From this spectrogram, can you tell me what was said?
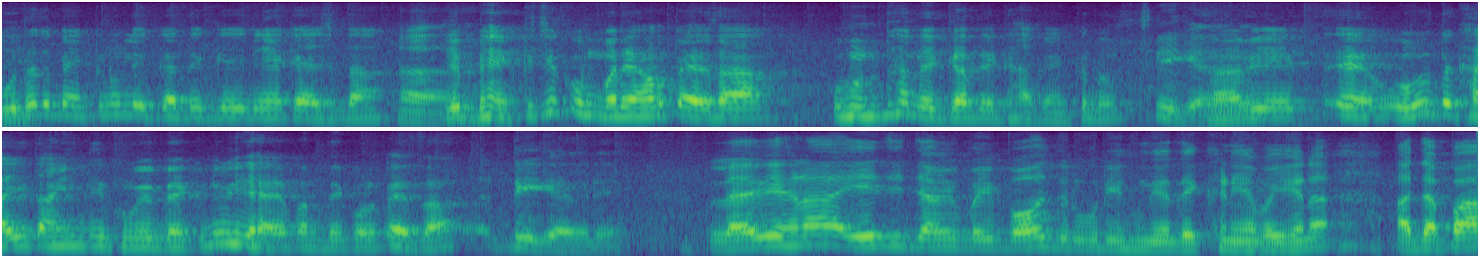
ਉਹਦਾ ਤਾਂ ਬੈਂਕ ਨੂੰ ਲੱਗਾ ਦੇਗਾ ਹੀ ਨਹੀਂ ਹੈ ਕੈਸ਼ ਦਾ। ਜੇ ਬੈਂਕ 'ਚ ਘੁੰਮ ਰਿਹਾ ਉਹ ਪੈਸਾ ਹੁਣ ਤਾਂ ਲੱਗਾ ਦੇਖਾ ਬੈਂਕ ਨੂੰ। ਠੀਕ ਹੈ ਹਾਂ ਵੀ ਇਹ- ਉਹ ਦਿਖਾਈ ਤਾਂ ਹੀ ਦਿਖੂਏ ਬੈਂਕ ਨੂੰ ਵੀ ਹੈ ਬੰਦੇ ਕੋਲ ਪੈਸਾ। ਠੀਕ ਹੈ ਵੀਰੇ। ਲੈ ਵੀ ਹਨਾ ਇਹ ਚੀਜ਼ਾਂ ਵੀ ਬਈ ਬਹੁਤ ਜ਼ਰੂਰੀ ਹੁੰਦੀਆਂ ਦੇਖਣੀਆਂ ਬਈ ਹਨਾ। ਅੱਜ ਆਪਾਂ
